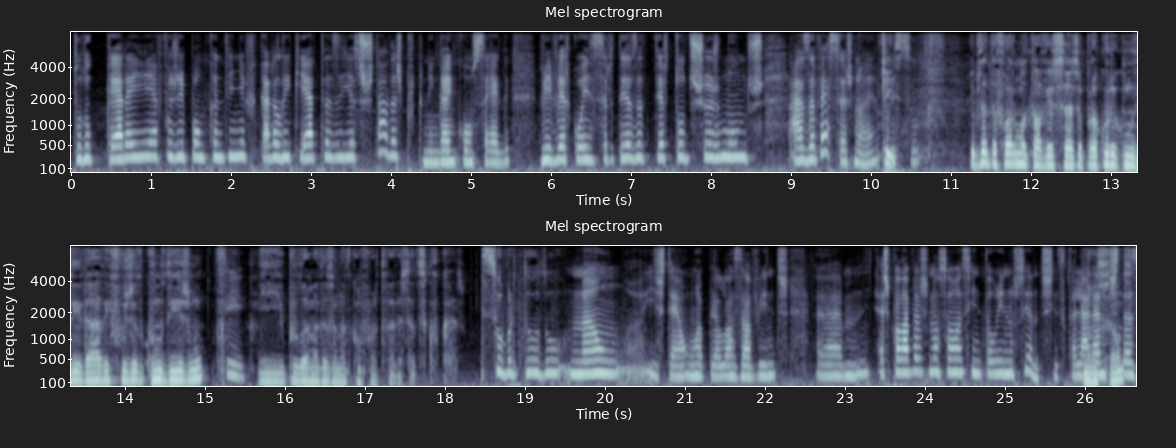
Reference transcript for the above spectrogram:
tudo o que querem é fugir para um cantinho e ficar ali quietas e assustadas, porque ninguém consegue viver com a incerteza de ter todos os seus mundos às avessas, não é? Por Sim. isso, E, portanto, a fórmula talvez seja procura comodidade e fuja do comodismo sim. e o problema da zona de conforto vai deixar de se colocar. Sobretudo, não, isto é um apelo aos ouvintes, hum, as palavras não são assim tão inocentes e se calhar Não antes, das,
